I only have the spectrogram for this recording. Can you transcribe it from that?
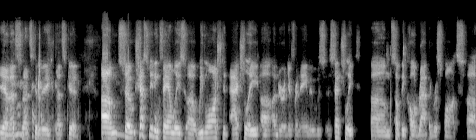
yeah, that's that's gonna be that's good. Um, so Chefs Feeding Families, uh, we launched it actually uh, under a different name. It was essentially um, something called Rapid Response, uh, uh,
